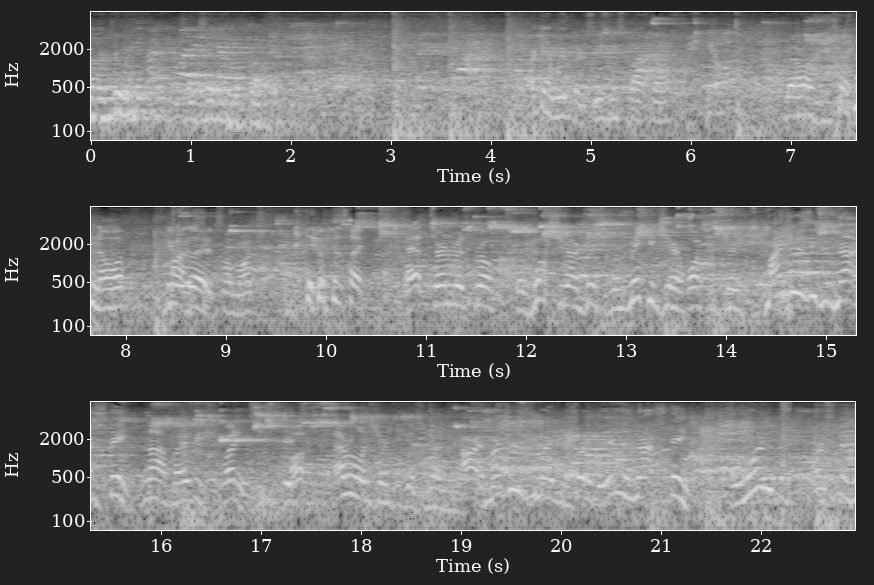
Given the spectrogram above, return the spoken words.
Number two, next set for the club. I can't wait for the season spot, bro. bro. Noah, he was that like, shit so much. he was like, at tournaments, bro, we're washing our jerseys. We're making Jared wash his jersey. My jersey does not stink. Nah, but it'd be sweaty. Oh, everyone's jersey gets sweaty. Alright, my jersey might be sweaty, but it does not stink. The one, the person that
